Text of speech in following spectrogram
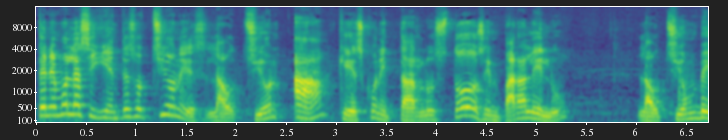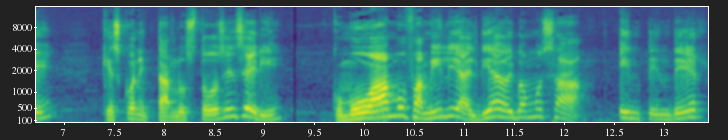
Tenemos las siguientes opciones. La opción A, que es conectarlos todos en paralelo. La opción B, que es conectarlos todos en serie. ¿Cómo vamos familia? El día de hoy vamos a entender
